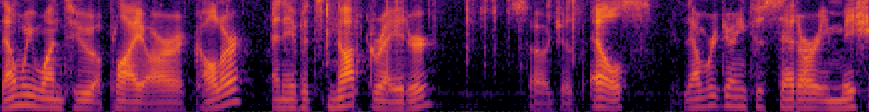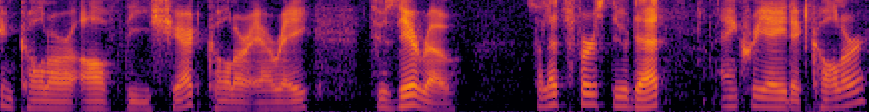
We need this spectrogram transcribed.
then we want to apply our color. And if it's not greater, so just else, then we're going to set our emission color of the shared color array to zero. So let's first do that and create a color.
